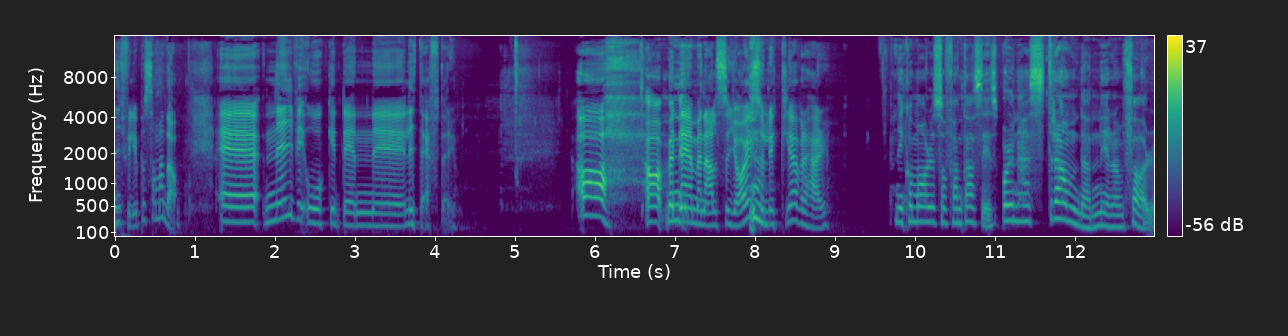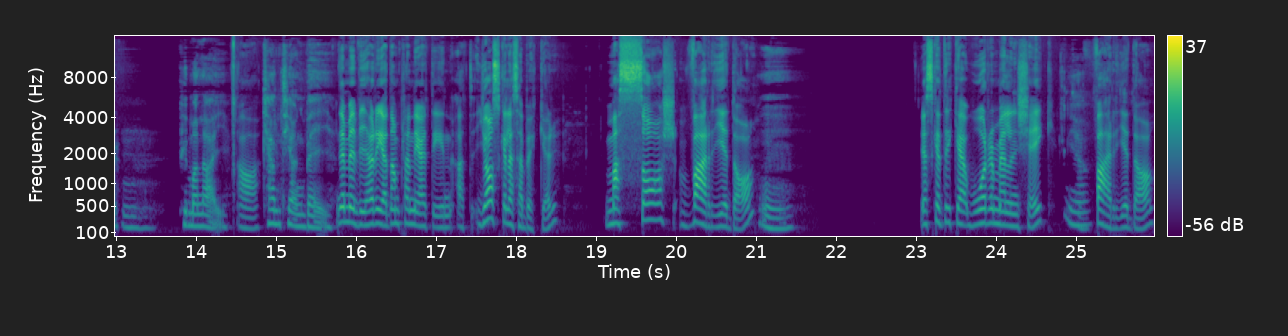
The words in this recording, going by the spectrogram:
Ni fyller på samma dag. Eh, nej, vi åker den eh, lite efter. Ah, Ja, men nej, men alltså jag är så lycklig över det här. ni kommer ha det så fantastiskt. Och den här stranden nedanför Mm. Pimalaj, Ja. Kantiang Bay. Nej, men vi har redan planerat in att jag ska läsa böcker. Massage varje dag. Jag ska dricka watermelon shake Ja. varje dag.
